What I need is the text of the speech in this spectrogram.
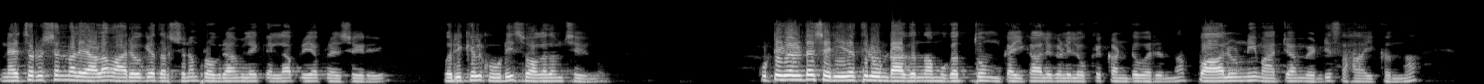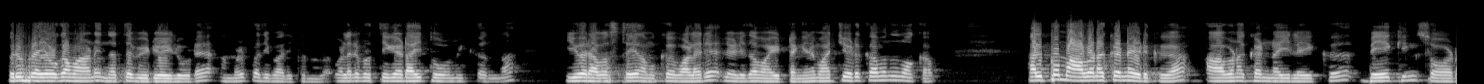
നേച്ചർ വിഷൻ മലയാളം ആരോഗ്യ ദർശനം പ്രോഗ്രാമിലേക്ക് എല്ലാ പ്രിയ പ്രേക്ഷകരെയും ഒരിക്കൽ കൂടി സ്വാഗതം ചെയ്യുന്നു. കുട്ടികളുടെ ശരീരത്തിൽ ഉണ്ടാകുന്ന മുഖത്തും കൈകാലുകളിലൊക്കെ കണ്ടുവരുന്ന പാലുണ്ണി മാറ്റാൻ വേണ്ടി സഹായിക്കുന്ന ഒരു പ്രയോഗമാണ് ഇന്നത്തെ വീഡിയോയിലൂടെ നമ്മൾ പ്രതിപാദിക്കുന്നത്. വളരെ വൃത്തികേടായി തോന്നിക്കുന്ന ഈ ഒരു അവസ്ഥയെ നമുക്ക് വളരെ ലളിതമായിട്ട് എങ്ങനെ മാറ്റിയെടുക്കാമെന്ന് നോക്കാം. അല്പം ആവണക്കെണ്ണ എടുക്കുക. ആവണക്കെണ്ണയിലേക്ക് ബേക്കിംഗ് സോഡ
